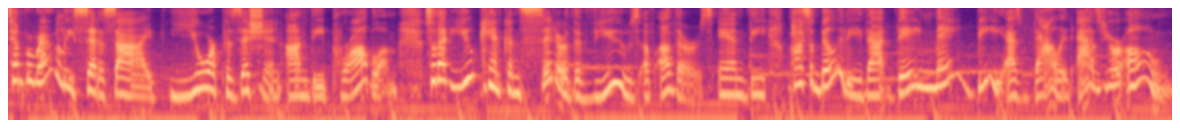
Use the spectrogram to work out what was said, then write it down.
temporarily set aside your position on the problem so that you can consider the views of others and the possibility that they may be as valid as your own.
